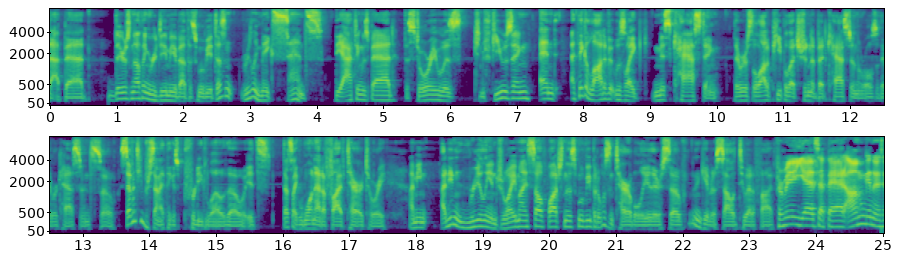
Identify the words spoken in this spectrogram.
that bad. There's nothing redeeming about this movie. It doesn't really make sense. The acting was bad, the story was confusing, and I think a lot of it was like miscasting. There was a lot of people that shouldn't have been cast in the roles that they were cast in. So 17% I think is pretty low though. It's that's like 1 out of 5 territory. I mean, I didn't really enjoy myself watching this movie, but it wasn't terrible either. So I'm gonna give it a solid two out of five. For me, yeah, it's that bad. I'm gonna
